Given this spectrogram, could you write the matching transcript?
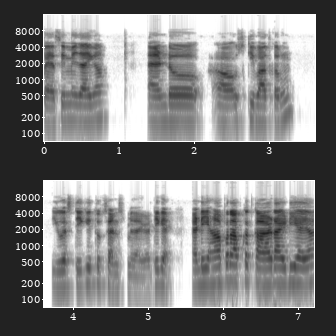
पैसे में जाएगा। एंड uh, uh, उसकी बात करूँ यूएसडी की तो सेंट्स में जाएगा ठीक है? एंड यहाँ पर आपका कार्ड आईडी आया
